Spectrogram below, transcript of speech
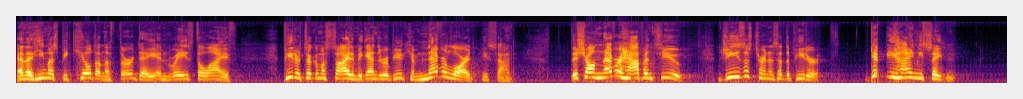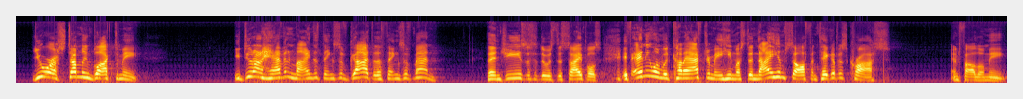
and that he must be killed on the third day and raised to life. Peter took him aside and began to rebuke him. Never, Lord, he said. This shall never happen to you. Jesus turned and said to Peter, Get behind me, Satan. You are a stumbling block to me. You do not have in mind the things of God, but the things of men. Then Jesus said to his disciples, If anyone would come after me, he must deny himself and take up his cross and follow me.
